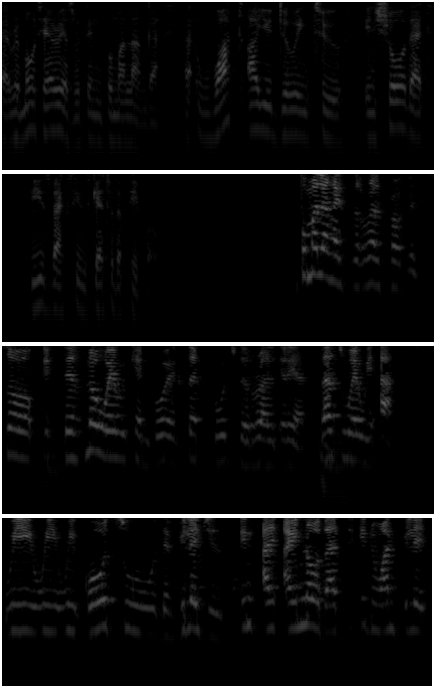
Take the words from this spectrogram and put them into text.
uh, remote areas within Mpumalanga. Uh, what are you doing to ensure that these vaccines get to the people? Mpumalanga is a rural province, so mm. there's no way we can go except go to the rural areas. That's mm. where we are we, we, we go to the villages. In, I, I know that in one village,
